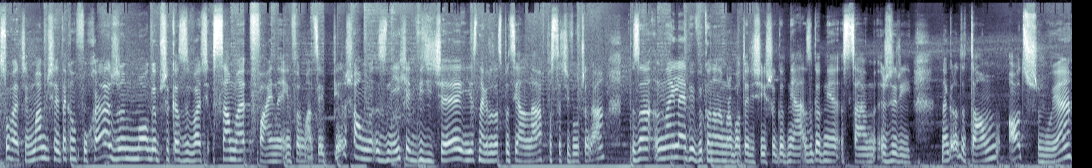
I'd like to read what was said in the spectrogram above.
Słuchajcie, mam dzisiaj taką fuchę, że mogę przekazywać same fajne informacje. Pierwszą z nich, jak widzicie, jest nagroda specjalna w postaci vouchera za najlepiej wykonaną robotę dzisiejszego dnia, zgodnie z całym jury. Nagrodę tą otrzymuje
